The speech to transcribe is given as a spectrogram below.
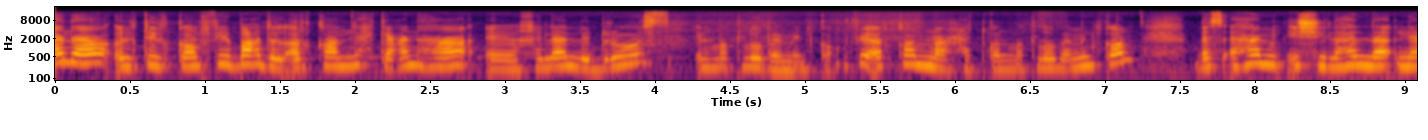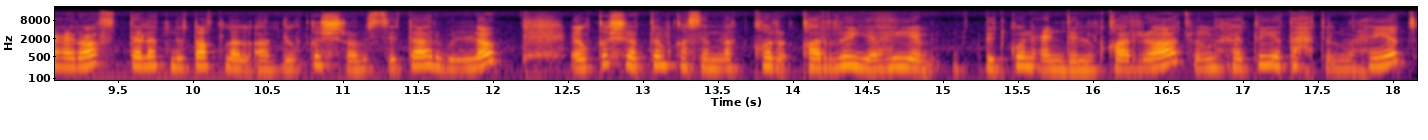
أنا قلت لكم في بعض الأرقام نحكي عنها آه، خلال الدروس المطلوبة منكم. في أرقام ما حتكون مطلوبة منكم بس أهم إشي لهلأ نعرف ثلاث نطاق للأرض القشرة والستار واللب. القشرة بتنقسم لقارية هي بتكون عند القارات والمحيطية تحت المحيط.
